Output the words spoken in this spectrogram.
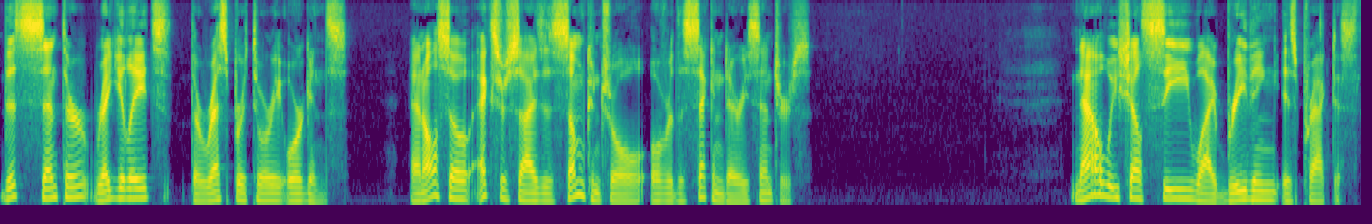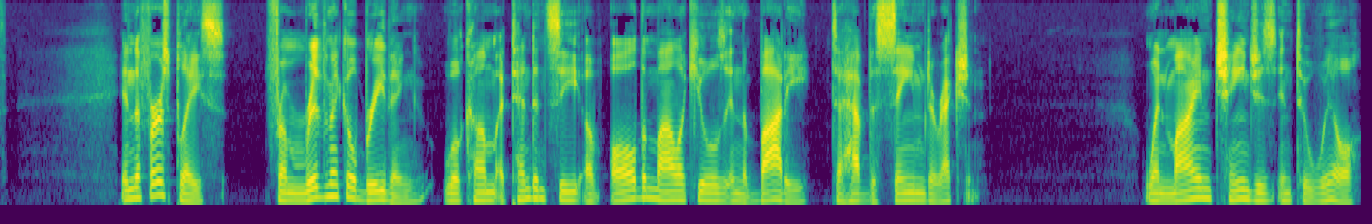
This center regulates the respiratory organs and also exercises some control over the secondary centers. Now we shall see why breathing is practiced. In the first place, from rhythmical breathing will come a tendency of all the molecules in the body to have the same direction. When mind changes into will,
